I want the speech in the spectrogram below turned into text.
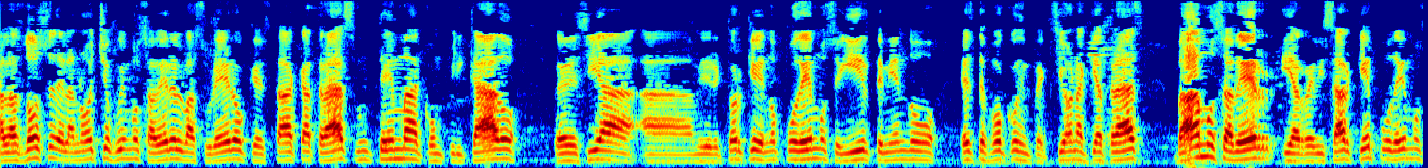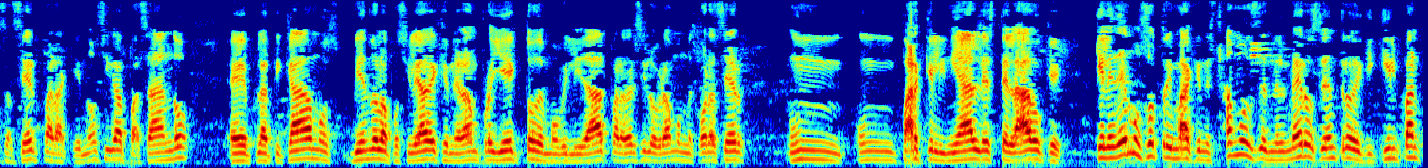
A las 12 de la noche fuimos a ver el basurero que está acá atrás, un tema complicado. Le decía a mi director que no podemos seguir teniendo este foco de infección aquí atrás. Vamos a ver y a revisar qué podemos hacer para que no siga pasando. Eh, platicábamos viendo la posibilidad de generar un proyecto de movilidad para ver si logramos mejor hacer un, un parque lineal de este lado que, que le demos otra imagen. Estamos en el mero centro de Quiquilpan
